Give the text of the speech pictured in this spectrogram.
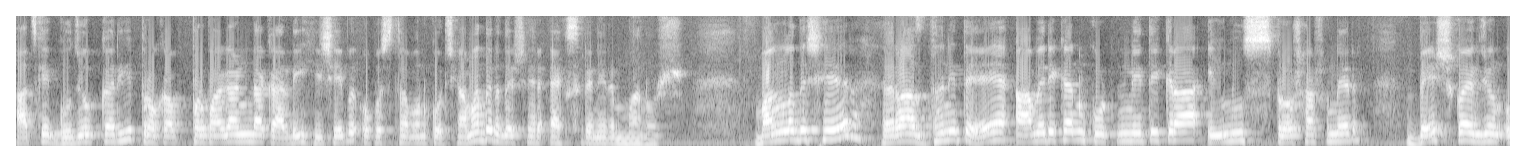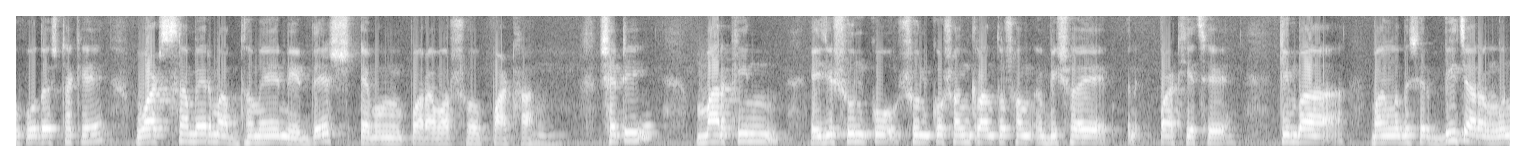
আজকে গুজবকারী প্রপাগান্ডাকারী হিসেবে উপস্থাপন করছি আমাদের দেশের এক শ্রেণির মানুষ। বাংলাদেশের রাজধানীতে আমেরিকান কূটনীতিকরা ইউনুস প্রশাসনের বেশ কয়েকজন উপদেষ্টাকে হোয়াটসঅ্যাপের মাধ্যমে নির্দেশ এবং পরামর্শ পাঠান। সেটি মার্কিন এই যে শুল্ক শুল্ক সংক্রান্ত বিষয়ে পাঠিয়েছে কিংবা বাংলাদেশের বিচার অঙ্গন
